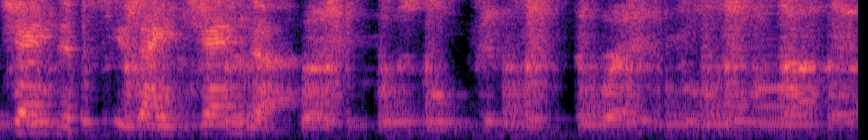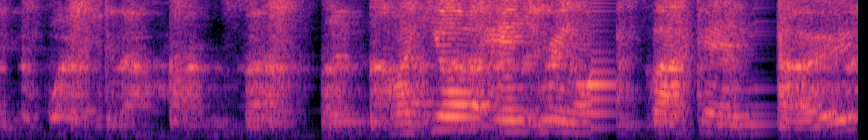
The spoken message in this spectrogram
genders is a gender. Like you're entering like fucking you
